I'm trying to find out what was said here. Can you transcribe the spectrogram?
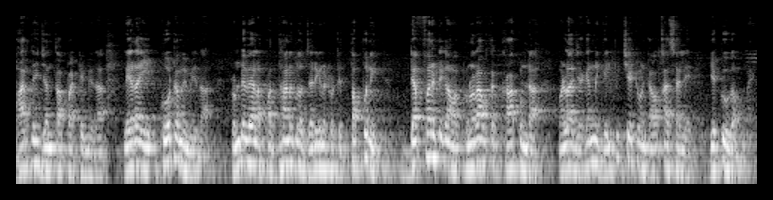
భారతీయ జనతా పార్టీ మీద లేదా ఈ కూటమి మీద రెండు వేల పద్నాలుగులో జరిగినటువంటి తప్పుని డెఫినెట్గా పునరావృతం కాకుండా మళ్ళా జగన్ని గెలిపించేటువంటి అవకాశాలే ఎక్కువగా ఉన్నాయి.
